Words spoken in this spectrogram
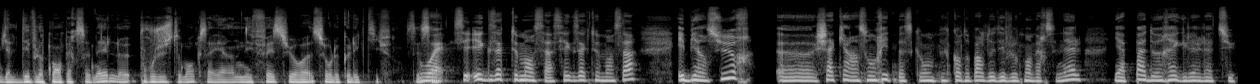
via le développement personnel pour justement que ça ait un effet sur, sur le collectif. C'est ouais, c'est exactement ça, c'est exactement ça. Et bien sûr, euh, chacun a son rythme parce que quand on parle de développement personnel, il n'y a pas de règles là-dessus.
